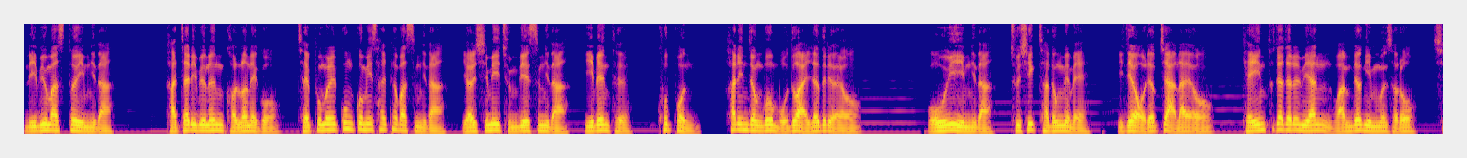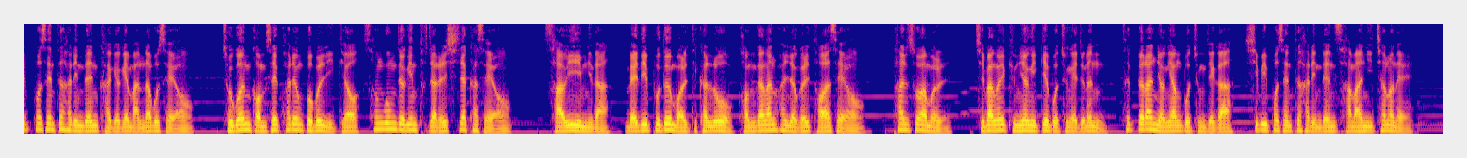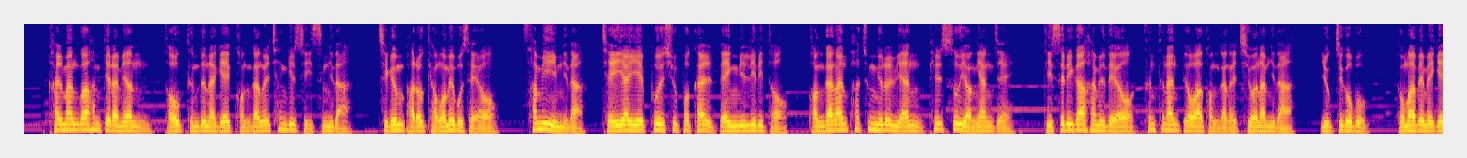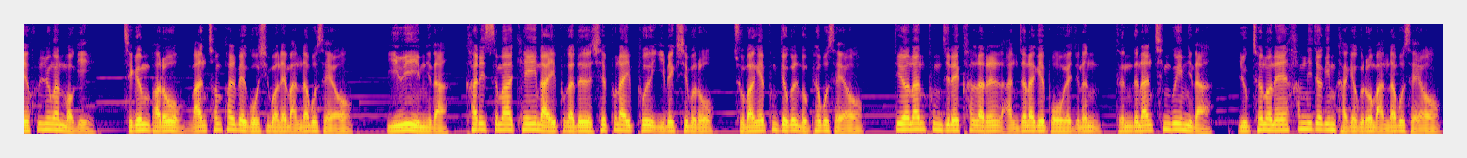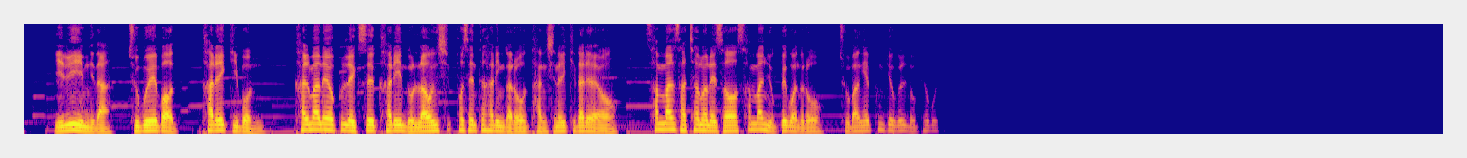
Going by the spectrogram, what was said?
리뷰 마스터입니다. 가짜 리뷰는 걸러내고 제품을 꼼꼼히 살펴봤습니다. 열심히 준비했습니다. 이벤트, 쿠폰, 할인 정보 모두 알려드려요. 5위입니다. 주식 자동 매매. 이제 어렵지 않아요. 개인 투자자를 위한 완벽 입문서로 10% 할인된 가격에 만나보세요. 조건 검색 활용법을 익혀 성공적인 투자를 시작하세요. 4위입니다. 메디푸드 멀티칼로 건강한 활력을 더하세요. 탄수화물, 지방을 균형 있게 보충해주는 특별한 영양 보충제가 12% 할인된 42,000원에 칼만과 함께라면 더욱 든든하게 건강을 챙길 수 있습니다. 지금 바로 경험해보세요. 3위입니다. JIF 슈퍼칼 100ml 건강한 파충류를 위한 필수 영양제 D3가 함유되어 튼튼한 뼈와 건강을 지원합니다. 육지거북, 도마뱀에게 훌륭한 먹이 지금 바로 11,850원에 만나보세요. 2위입니다. 카리스마 K 나이프가드 셰프 나이프 210으로 주방의 품격을 높여보세요. 뛰어난 품질의 칼날을 안전하게 보호해주는 든든한 친구입니다. 6,000원의 합리적인 가격으로 만나보세요. 1위입니다. 주부의 벗, 칼의 기본. 칼만 에어플렉스 칼이 놀라운 10% 할인가로 당신을 기다려요. 34,000원에서 36,000원으로 주방의 품격을 높여보세요.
